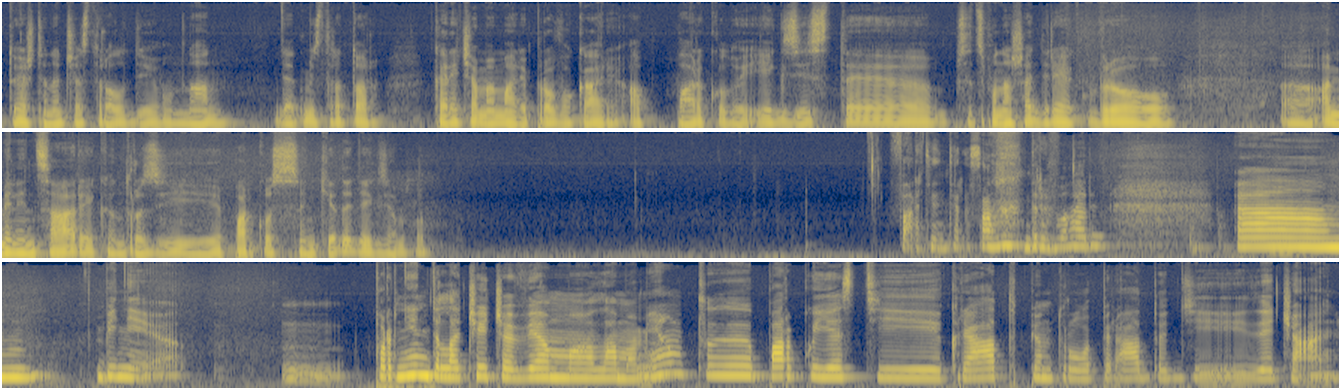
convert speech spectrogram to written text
tu ești în acest rol de un an de administrator, care e cea mai mare provocare a parcului? Există, să-ți spun așa direct, vreo uh, amenințare că într-o zi parcul să se închidă, de exemplu? Foarte interesantă întrebare. Um, bine, pornind de la ceea ce avem uh, la moment, uh, parcul este creat pentru o perioadă de 10 ani.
